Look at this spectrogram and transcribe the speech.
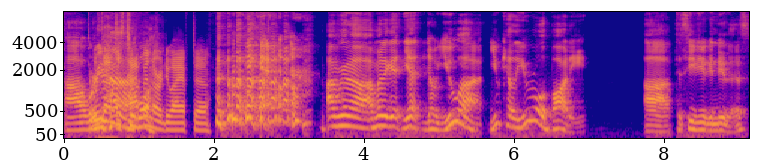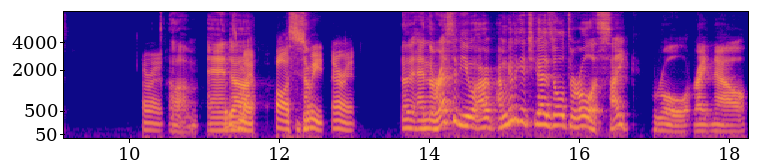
Uh, we're Does that just to gonna. happen, wa- or do I have to? I'm gonna. I'm gonna get. Yeah. No. You. Uh. You Kelly. You roll a body. Uh. To see if you can do this. All right. Um. And What is uh. my- Oh, sweet. All right. Uh, and the rest of you are i'm gonna get you guys all to roll a psych roll right now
